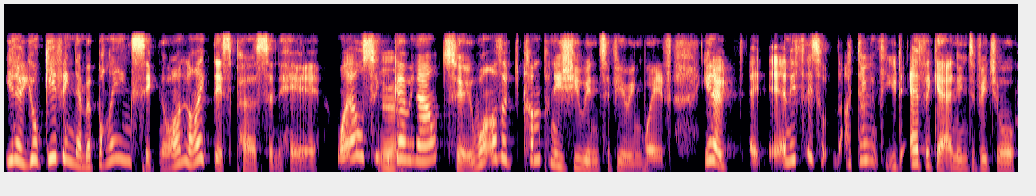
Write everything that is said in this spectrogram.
you know, you're giving them a buying signal. I like this person here. What else are yeah. you going out to? What other companies you interviewing with? You know, and if this, I don't think you'd ever get an individual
